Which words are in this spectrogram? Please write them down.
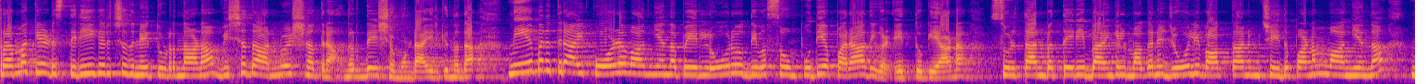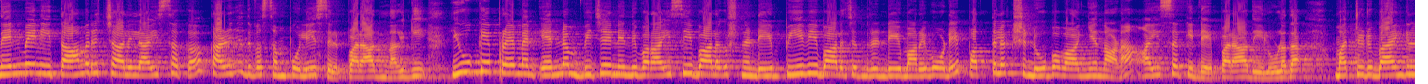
ക്രമക്കേട് സ്ഥിരീകരിച്ചതിനെ തുടർന്നാണ് വിശദ അന്വേഷണത്തിന് നിർദ്ദേശമുണ്ടായിരിക്കുന്നത്. നിയമനത്തിനായി കോഴ വാങ്ങിയെന്ന പേരിൽ ഓരോ ദിവസവും പുതിയ പരാതികൾ എത്തുകയാണ് സുൽത്താൻ ബത്തേരി ബാങ്കിൽ മകന് ജോലി വാഗ്ദാനം ചെയ്ത് പണം വാങ്ങിയെന്ന് നെന്മേനി താമരച്ചാലിൽ ഐസക്ക് കഴിഞ്ഞ ദിവസം പോലീസിൽ പരാതി നൽകി. U K Preman N M Vijayan എന്നിവർ ഐ സി ബാലകൃഷ്ണന്റെയും പി വി ബാലചന്ദ്രന്റെയും അറിവോടെ പത്ത് ലക്ഷം രൂപ വാങ്ങിയെന്നാണ് ഐസക്കിന്റെ പരാതിയിലുള്ളത്. മറ്റൊരു ബാങ്കിൽ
